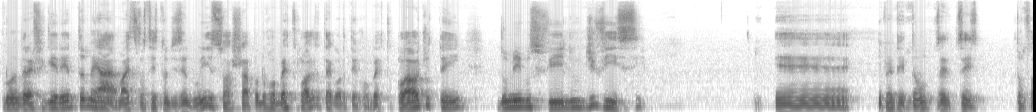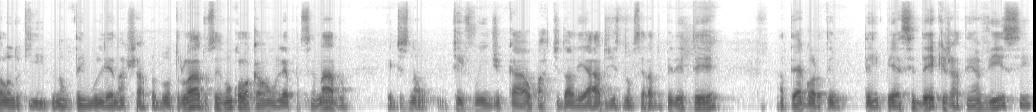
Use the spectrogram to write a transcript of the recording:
para o André Figueiredo também: ah, mas vocês estão dizendo isso, a chapa do Roberto Cláudio, até agora tem Roberto Cláudio tem Domingos Filho de vice. É, então, vocês estão falando que não tem mulher na chapa do outro lado? Vocês vão colocar uma mulher para o Senado? Ele disse, não, quem foi indicar o partido aliado disse, não será do PDT. Até agora tem, tem PSD, que já tem a vice,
